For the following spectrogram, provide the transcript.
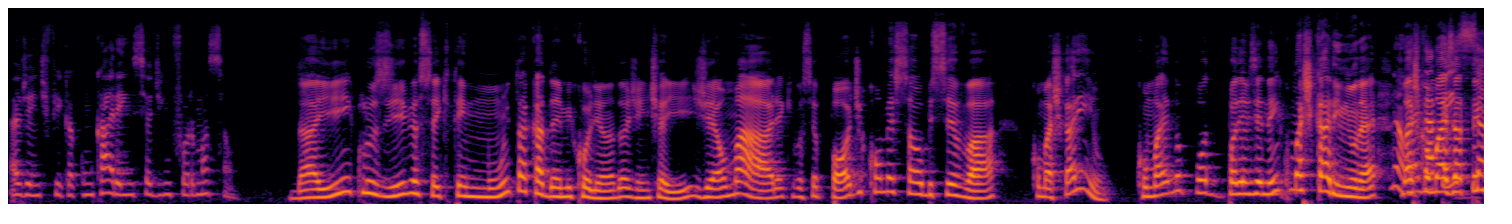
a gente fica com carência de informação. Daí, inclusive, eu sei que tem muito acadêmico olhando a gente aí. Já é uma área que você pode começar a observar com mais carinho. Com mais, não po- podemos dizer nem com mais carinho, né? Não, mas mas com mais atenção.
